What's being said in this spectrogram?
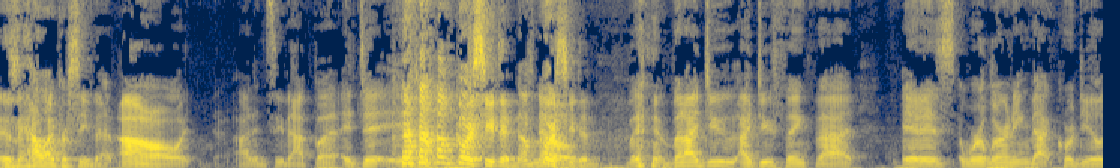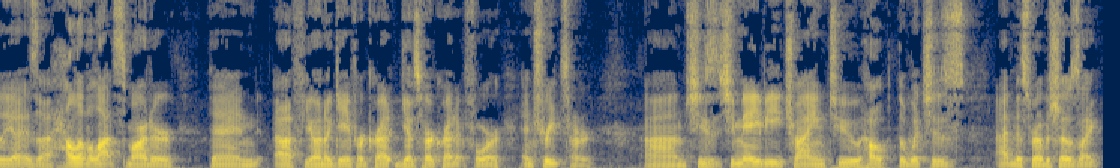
is how I perceive that. Oh, I didn't see that, but it did. It did of course you didn't. Of No. course you didn't. But, but I do I do think that it is we're learning that Cordelia is a hell of a lot smarter than uh, Fiona gave her credit gives her credit for and treats her. Um, she's she may be trying to help the witches at Miss Robichaux's like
